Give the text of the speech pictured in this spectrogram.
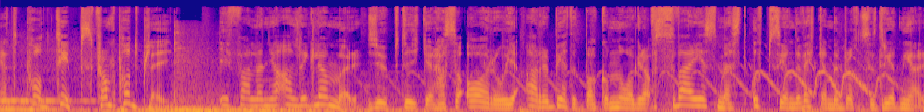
Ett poddtips från Podplay. I fallen jag aldrig glömmer djupdyker Hasse Aro i arbetet bakom några av Sveriges mest uppseendeväckande brottsutredningar.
